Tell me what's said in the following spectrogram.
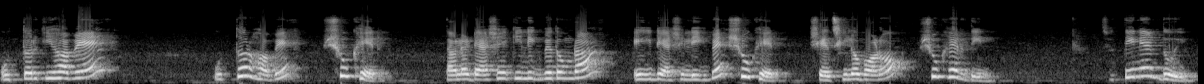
উত্তর কি হবে? উত্তর হবে সুখের। তাহলে ড্যাশে কি লিখবে তোমরা? এই ড্যাশে লিখবে সুখের। সে ছিল বড় সুখের দিন। আচ্ছা তিনের দুই।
